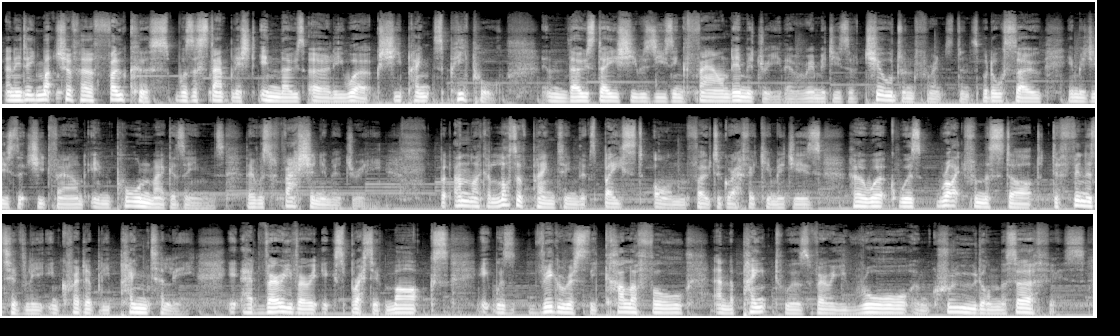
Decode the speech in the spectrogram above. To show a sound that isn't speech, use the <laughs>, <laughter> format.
and indeed much of her focus was established in those early works. She paints people. In those days, she was using found imagery. There were images of children, for instance, but also images that she'd found in porn magazines. There was fashion imagery. But unlike a lot of painting that's based on photographic images, her work was right from the start definitively incredibly painterly. It had very, very expressive marks, it was vigorously colourful, and the paint was very raw and crude on the surface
